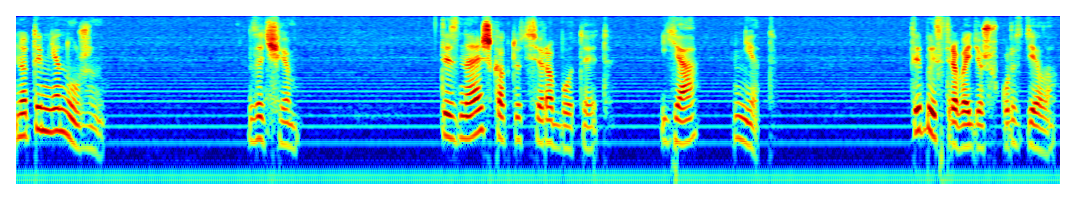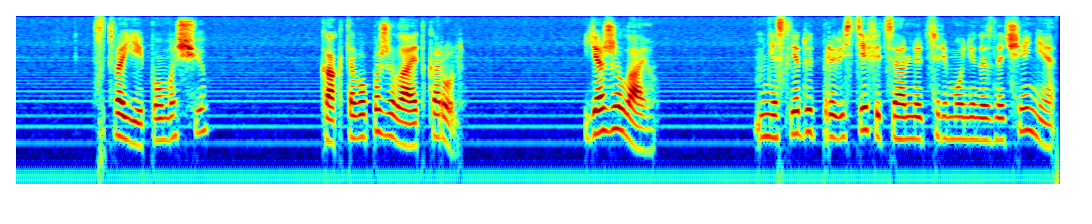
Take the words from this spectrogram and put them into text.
Но ты мне нужен. Зачем? Ты знаешь, как тут все работает. Я – нет. Ты быстро войдешь в курс дела. С твоей помощью – как того пожелает король. Я желаю. Мне следует провести официальную церемонию назначения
